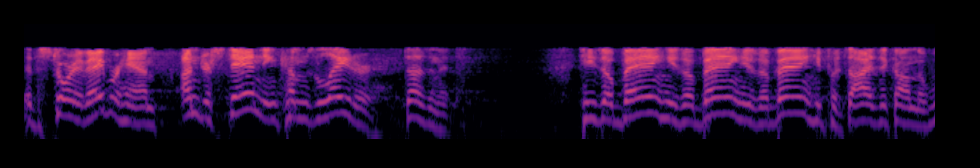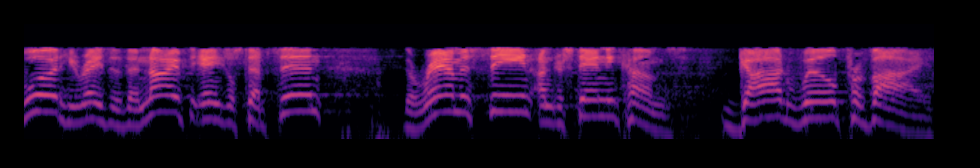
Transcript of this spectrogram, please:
at the story of Abraham, understanding comes later, doesn't it? He's obeying, he's obeying, he's obeying. He puts Isaac on the wood, he raises the knife, the angel steps in, the ram is seen, understanding comes. God will provide.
